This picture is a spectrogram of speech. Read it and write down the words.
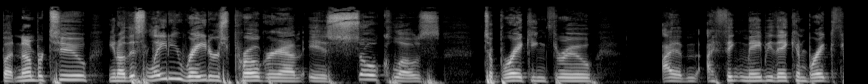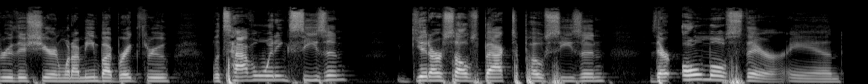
But number two, you know, this Lady Raiders program is so close to breaking through. I I think maybe they can break through this year. And what I mean by breakthrough, let's have a winning season, get ourselves back to postseason. They're almost there, and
